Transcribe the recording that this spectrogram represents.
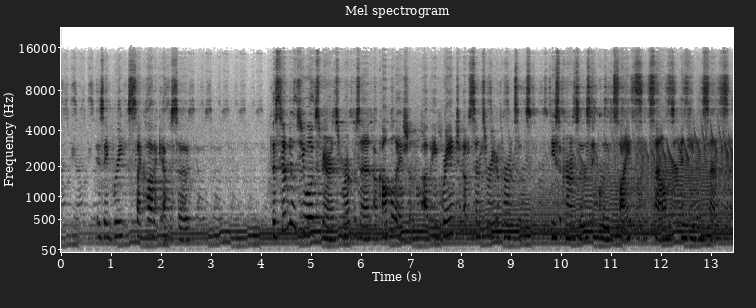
is a brief psychotic episode. The symptoms you will experience represent a compilation of a range of sensory occurrences. These occurrences include sights, sounds, and even scents.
